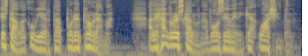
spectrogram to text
estaba cubierta por el programa. Alejandro Escalona, Voz de América, Washington.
